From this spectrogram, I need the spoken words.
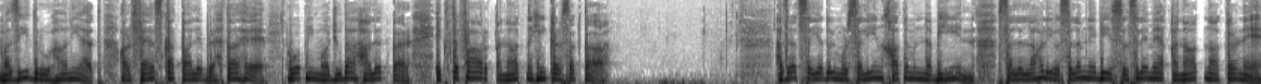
مزید روحانیت اور فیض کا طالب رہتا ہے، وہ اپنی موجودہ حالت پر اکتفا اور قناط نہیں کر سکتا۔ حضرت سید المرسلین خاتم النبیین صلی اللہ علیہ وسلم نے بھی اس سلسلے میں قناعت نہ کرنے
